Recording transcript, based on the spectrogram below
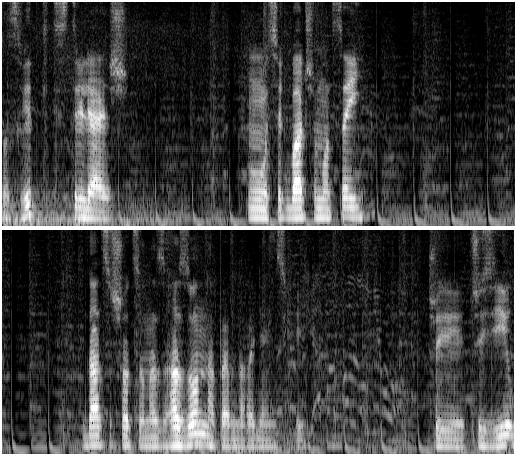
То звідки ти стріляєш? Ось як бачимо, цей. Да, це що це у нас газон, напевно, радянський. Чи, чи ЗІЛ.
